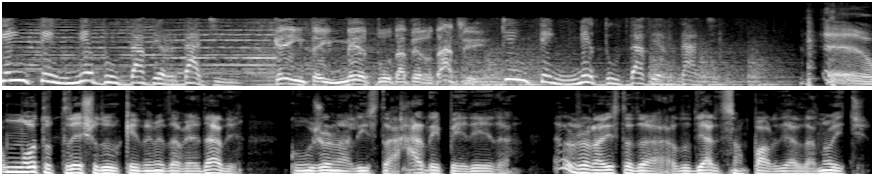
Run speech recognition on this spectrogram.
Quem tem medo da verdade? Quem tem medo da verdade? Quem tem medo da verdade? É um outro trecho do Quem tem medo da verdade, com o jornalista Harley Pereira. Era um jornalista da, do Diário de São Paulo, Diário da Noite.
